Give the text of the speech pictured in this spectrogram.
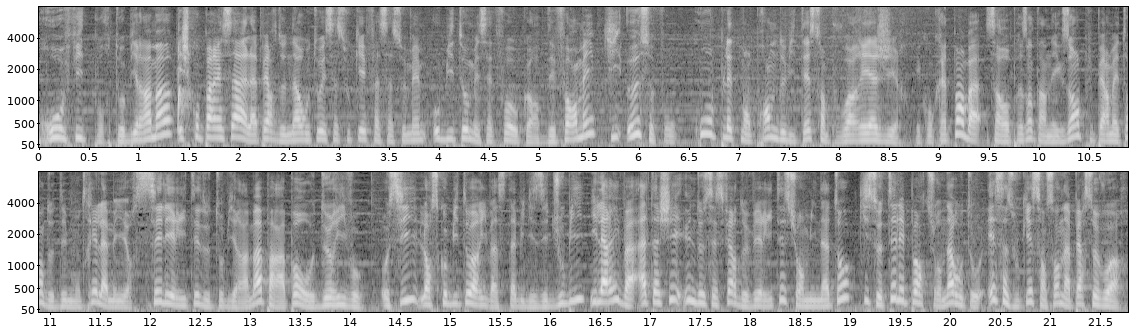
gros feat pour Tobirama, et je comparais ça à la perf de Naruto et Sasuke face à ce même Obito mais cette fois au corps déformé, qui eux se font complètement prendre de vitesse sans pouvoir réagir. Et concrètement, bah ça représente un exemple permettant de démontrer la meilleure célérité de Tobirama par rapport aux deux rivaux. Aussi, lorsqu'Obito arrive à stabiliser Jubi, il arrive à attacher une de ses sphères de vérité sur Minato, qui se téléporte sur Naruto et Sasuke sans s'en apercevoir.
